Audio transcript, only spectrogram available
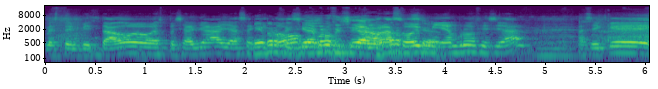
este invitado especial ya, ya se Miembro quitó. oficial. Miembro oficial. Ahora Miembro soy oficial. miembro oficial. Así que eh,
